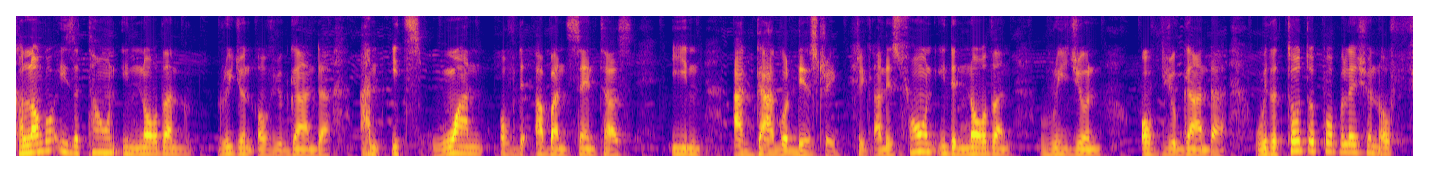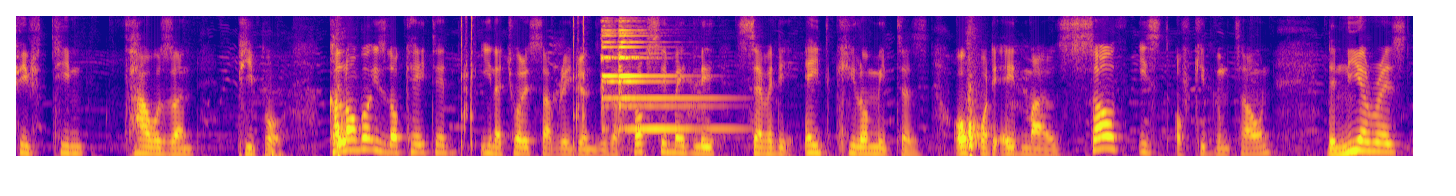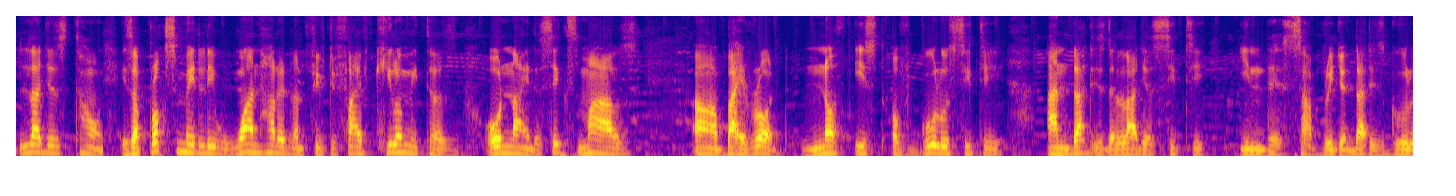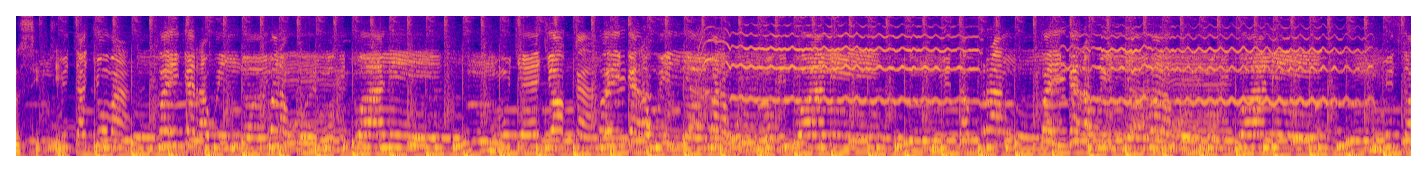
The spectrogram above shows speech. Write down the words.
Kalongo is a town in northern region of Uganda and it's one of the urban centers in Agago district and is found in the northern region of Uganda with a total population of 15,000 people. Kalongo is located in Acholi sub-region is approximately 78 kilometers or 48 miles southeast of Kitgum town. The nearest largest town is approximately 155 kilometers or 96 miles uh, by road northeast of Gulu city and that is the largest city in the sub-region that is Gulu city.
